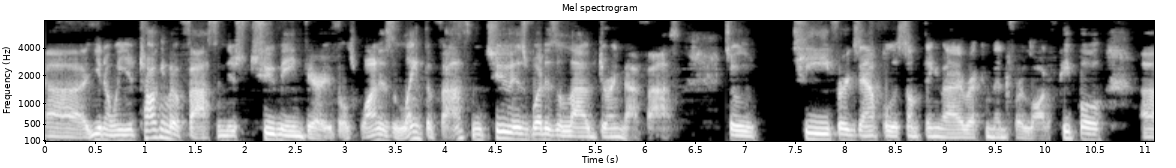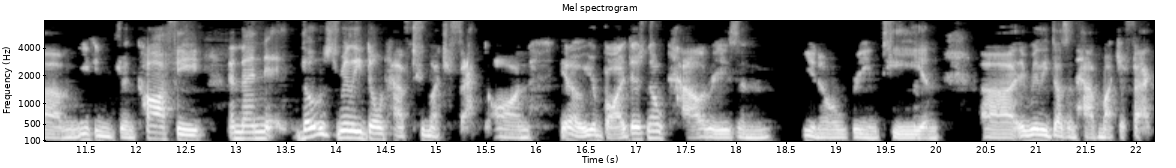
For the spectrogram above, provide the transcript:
uh, you know, when you're talking about fasting, there's two main variables. One is the length of fast, and two is what is allowed during that fast. So, tea, for example, is something that I recommend for a lot of people. Um, you can drink coffee, and then those really don't have too much effect on you know your body. There's no calories in you know green tea, and uh, it really doesn't have much effect.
